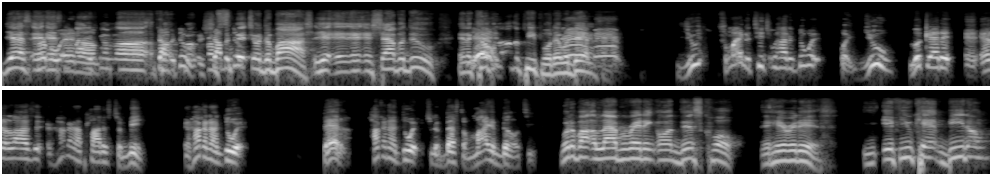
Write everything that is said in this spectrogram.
Yes, and, and, and um, from uh, from, from, from Switch or Dabash, yeah, and, and Shabba-Do, and a yeah. couple other people that were there. Man, you somebody to teach you how to do it, but you look at it and analyze it. And how can I apply this to me? And how can I do it better? How can I do it to the best of my ability? What about elaborating on this quote? And here it is. If you can't beat them,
